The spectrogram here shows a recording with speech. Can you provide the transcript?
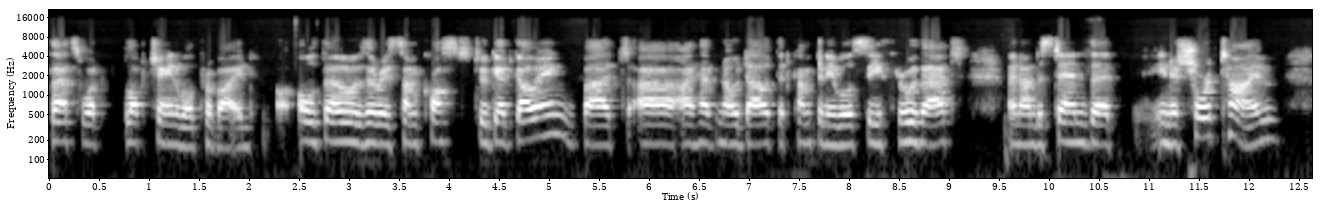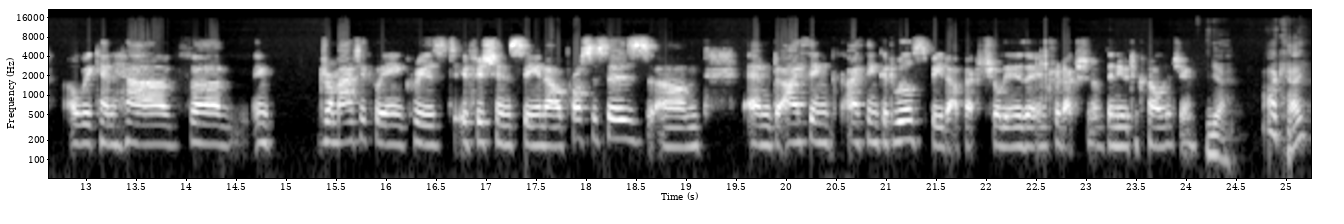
that's what blockchain will provide. Although there is some cost to get going, but uh, I have no doubt that company will see through that and understand that in a short time uh, we can have um, in- dramatically increased efficiency in our processes, um, and I think I think it will speed up actually the introduction of the new technology. Yeah. Okay.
